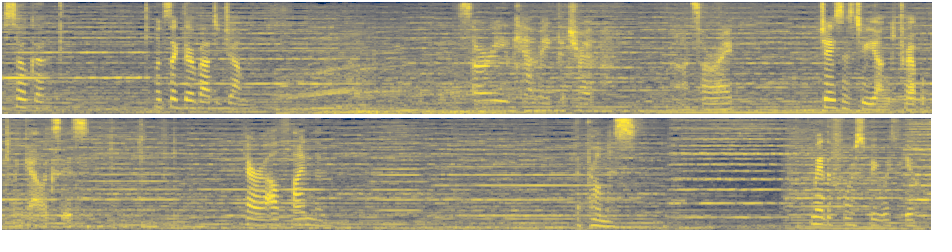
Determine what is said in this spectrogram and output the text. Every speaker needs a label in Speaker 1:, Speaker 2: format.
Speaker 1: Ahsoka. Looks like they're about to jump.
Speaker 2: Sorry you can't make the trip.
Speaker 1: That's all right. Jacen's too young to travel between galaxies. Hera, I'll find them. I promise. May the Force be with you.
